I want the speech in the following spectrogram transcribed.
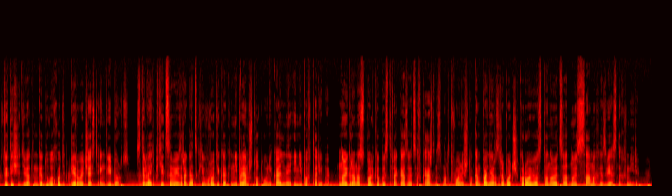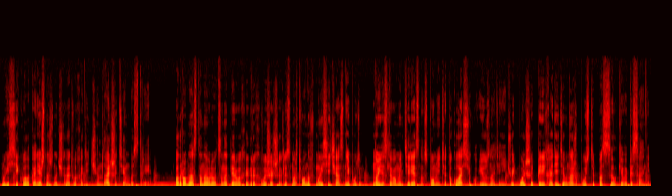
В 2009 году выходит первая часть Angry Birds. Стрелять птицами из рогатки вроде как не прям что-то уникальное и неповторимое, но игра настолько быстро оказывается в каждом смартфоне, что компания-разработчик Rovio становится одной из самых известных в мире. Ну и сиквелы, конечно же, начинают выходить чем дальше, тем быстрее. Подробно останавливаться на первых играх, вышедших для смартфонов, мы сейчас не будем. Но если вам интересно вспомнить эту классику и узнать о ней чуть больше, переходите в наш Boosty по ссылке в описании.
